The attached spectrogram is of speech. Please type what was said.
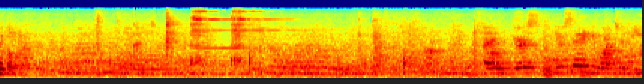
And you you say you want to be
